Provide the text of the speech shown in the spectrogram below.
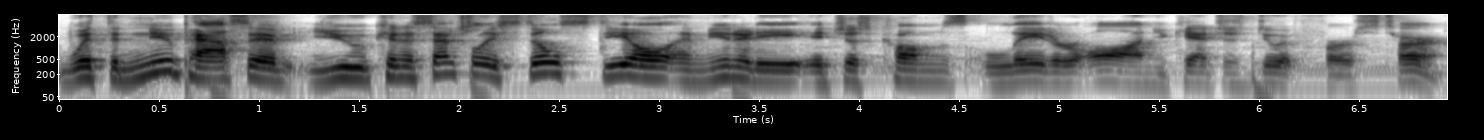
with the new passive, you can essentially still steal immunity. It just comes later on. You can't just do it first turn.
